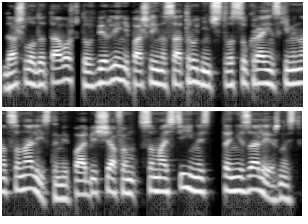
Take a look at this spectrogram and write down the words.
Дошло до того, что в Берлине пошли на сотрудничество с украинскими националистами, пообещав им самостийность и незалежность.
